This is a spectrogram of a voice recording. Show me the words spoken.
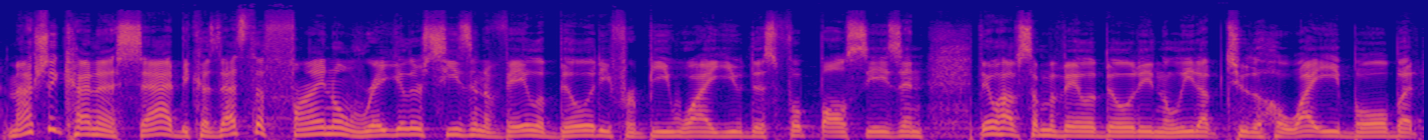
I'm actually kind of sad because that's the final regular season availability for BYU this football season. They'll have some availability in the lead up to the Hawaii Bowl, but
